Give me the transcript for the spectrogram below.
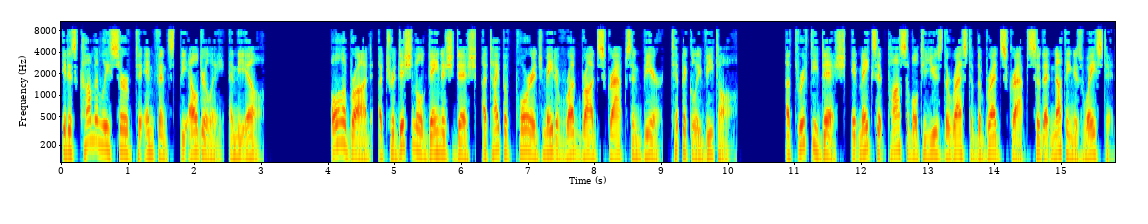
It is commonly served to infants, the elderly, and the ill. Olabrod, a traditional Danish dish, a type of porridge made of rugbrod scraps and beer, typically hvetal. A thrifty dish, it makes it possible to use the rest of the bread scraps so that nothing is wasted.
